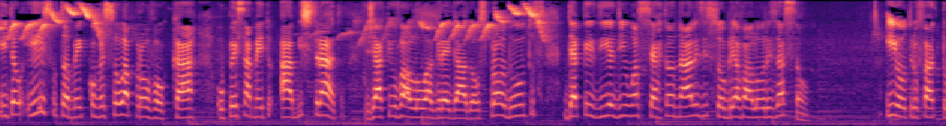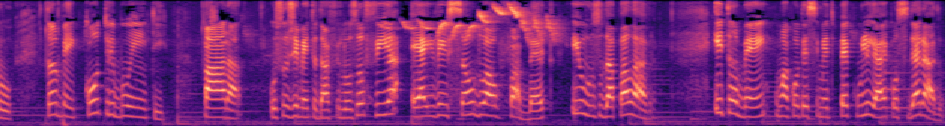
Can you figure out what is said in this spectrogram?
Então, isso também começou a provocar o pensamento abstrato, já que o valor agregado aos produtos dependia de uma certa análise sobre a valorização. E outro fator também contribuinte para o surgimento da filosofia é a invenção do alfabeto e o uso da palavra. E também um acontecimento peculiar é considerado,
